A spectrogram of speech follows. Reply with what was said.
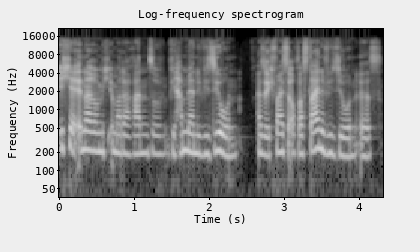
ich erinnere mich immer daran, so, wir haben ja eine Vision. Also ich weiß auch, was deine Vision ist.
